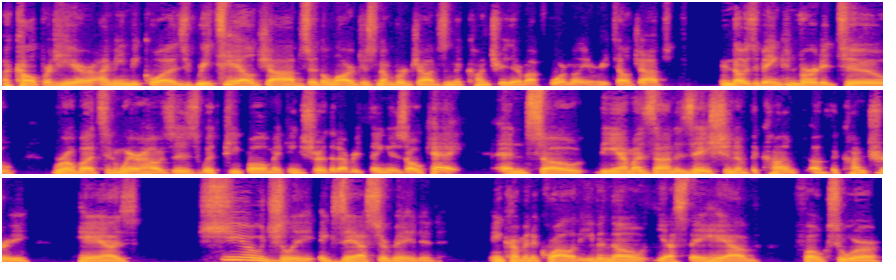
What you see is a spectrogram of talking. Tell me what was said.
a culprit here. I mean, because retail jobs are the largest number of jobs in the country. There are about 4 million retail jobs. And those are being converted to robots and warehouses with people making sure that everything is okay. And so the Amazonization of the com- of the country has hugely exacerbated income inequality, even though, yes, they have folks who are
